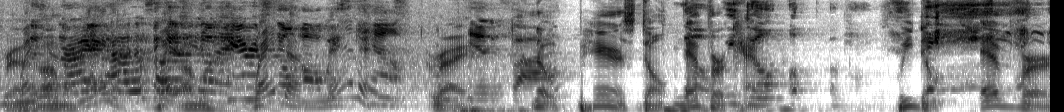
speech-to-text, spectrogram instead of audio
cry. I was like, I'm- no, parents Wait don't a always count. Right. Ten. No, parents don't No, ever we count. don't. oh, okay. We don't ever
